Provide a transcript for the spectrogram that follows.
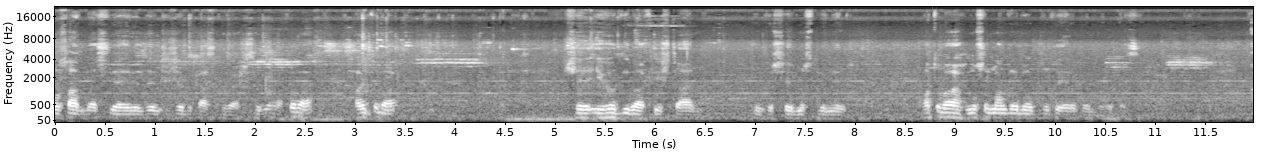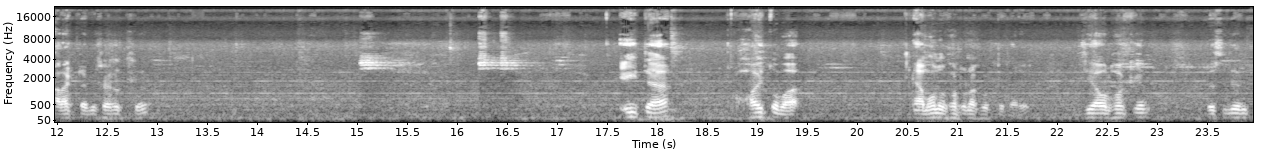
মোসাদ বা সিআইয়ের এজেন্ট হিসেবে কাজ করে আসছিল, অথবা হয়তো বা সে ইহুদি বা খ্রিস্টান, কিন্তু সে মুসলিমের অথবা মুসলমানদের মধ্যে এরকম আছে আর একটা বিষয় হচ্ছে এইটা হয়তোবা এমনও ঘটনা করতে পারে। জিয়াউল হকের প্রেসিডেন্ট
